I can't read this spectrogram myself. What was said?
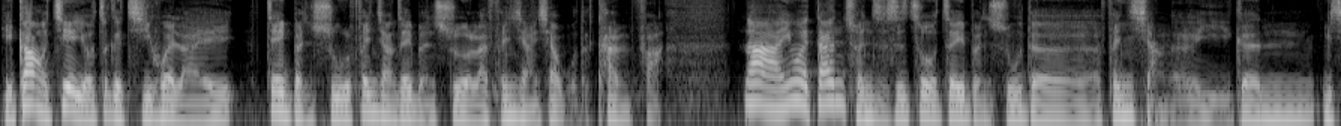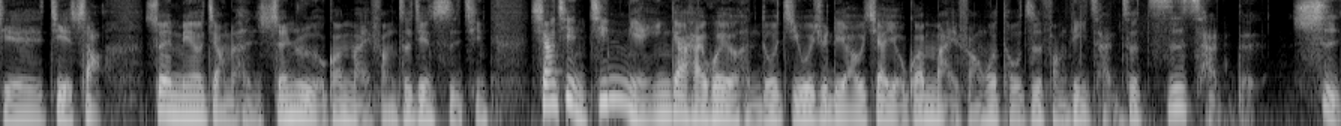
也刚好借由这个机会来这本书分享这本书来分享一下我的看法。那因为单纯只是做这一本书的分享而已，跟一些介绍，所以没有讲得很深入有关买房这件事情。相信今年应该还会有很多机会去聊一下有关买房或投资房地产这资产的事。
